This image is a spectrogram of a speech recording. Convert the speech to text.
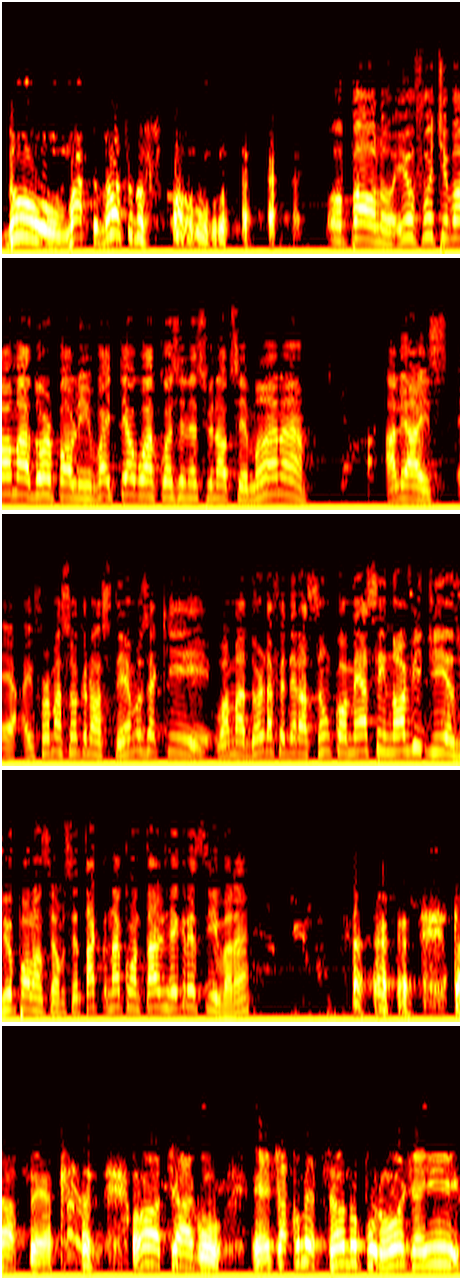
do Mato Grosso do Sul. Ô Paulo, e o futebol amador, Paulinho, vai ter alguma coisa nesse final de semana? Aliás, é, a informação que nós temos é que o amador da federação começa em nove dias, viu, Paulo Anselmo? Você tá na contagem regressiva, né? tá certo. Ó, Tiago, já começando por hoje aí,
